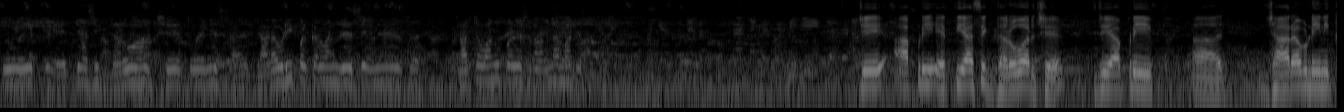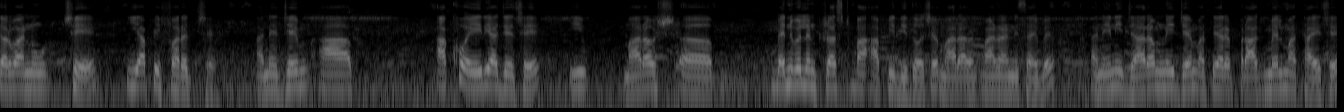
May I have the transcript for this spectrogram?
તો એક ઐતિહાસિક ધરોહર છે, તો એને જાળવણી પણ કરવાની રહેશે અને સાચવવાનું પણ રહેશે એના માટે જે આપણી ઐતિહાસિક ધરોહર છે, જે આપણી જાળવણીની કરવાનું છે એ આપણી ફરજ છે. અને જેમ આ આખો એરિયા જે છે એ મારા બેનિવલન્ટ ટ્રસ્ટમાં આપી દીધો છે મારા મહારાણી સાહેબે. અને એની જારમની જેમ અત્યારે પ્રાગમેલમાં થાય છે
